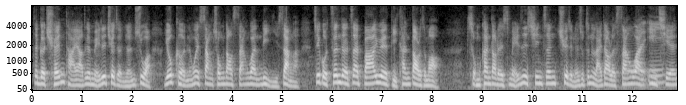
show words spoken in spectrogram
这个全台啊，这个每日确诊人数啊，有可能会上冲到三万例以上啊。结果真的在八月底看到了什么？是我们看到的每日新增确诊人数真的来到了三万一千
